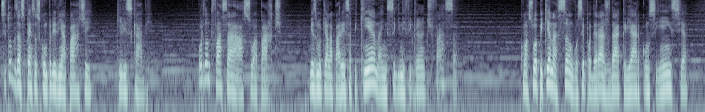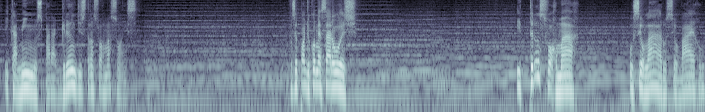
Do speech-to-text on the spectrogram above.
se todas as peças cumprirem a parte que lhes cabe. Portanto, faça a sua parte. Mesmo que ela pareça pequena, insignificante, faça. Com a sua pequena ação, você poderá ajudar a criar consciência e caminhos para grandes transformações. Você pode começar hoje e transformar o seu lar, o seu bairro,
